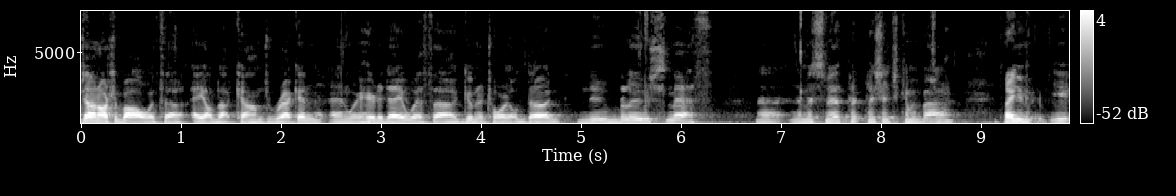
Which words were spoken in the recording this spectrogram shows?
John Archibald with uh, AL.com's Reckon, and we're here today with uh, gubernatorial Doug New Blue Smith. Uh, now, Ms. Smith, appreciate you coming by. Thank you. you.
